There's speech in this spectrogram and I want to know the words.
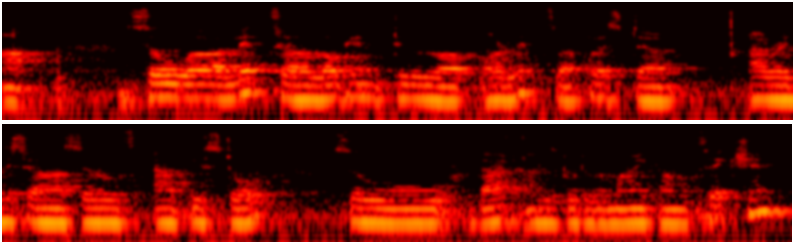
up. So uh, let's uh, log into uh, or let's first register ourselves at the store so for that I'll just go to the my account section.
